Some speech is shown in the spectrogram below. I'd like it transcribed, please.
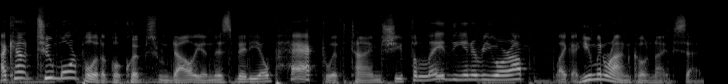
I count two more political quips from Dolly in this video, packed with times she filleted the interviewer up like a human Ronco knife set.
